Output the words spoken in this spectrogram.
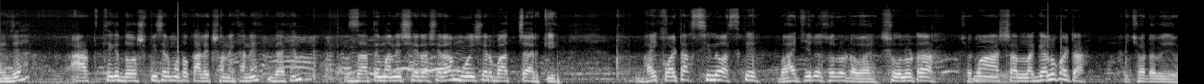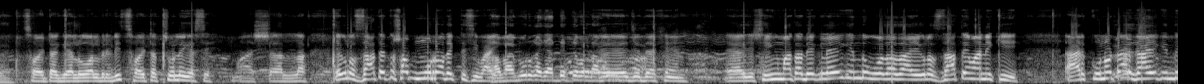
এই যে আট থেকে দশ পিসের মতো কালেকশন এখানে দেখেন যাতে মানে সেরা সেরা মহিষের বাচ্চা আর কি। ভাই কয়টা ছিল আজকে? ভাই ছিল ষোলোটা ভাই। ষোলোটা মাশাল্লাহ গেল কয়টা? ছটা বেজে ভাই। ছয়টা গেল অলরেডি ছয়টা চলে গেছে। মাশাল্লাহ এগুলো যাতে তো সব মোররা দেখতেছি ভাই। ভাই মুরগা যা দেখতে পারলাম এই যে দেখেন এই যে সিং মাথা দেখলেই কিন্তু বোঝা যায় এগুলো জাতে মানে কি? আর কোনোটার গায়ে কিন্তু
